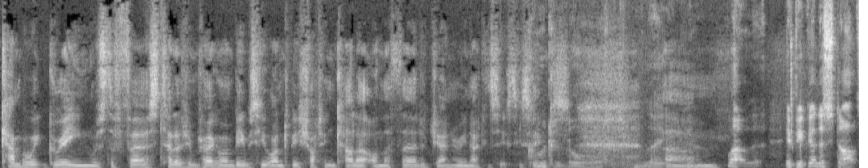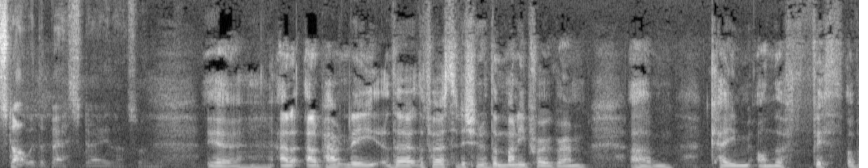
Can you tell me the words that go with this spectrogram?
Camberwick Green was the first television programme on BBC One to be shot in colour on the 3rd of January 1966. Good lord. There you go. Um, well, if you're going to start, start with the best day. That's what. Yeah, and, and apparently the the first edition of the Money Programme um, came on the 5th of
